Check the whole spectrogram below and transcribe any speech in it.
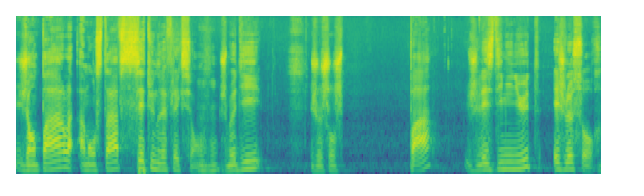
j'en parle à mon staff, c'est une réflexion. Mhm. Je me dis, je change pas, je laisse 10 minutes et je le sors.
